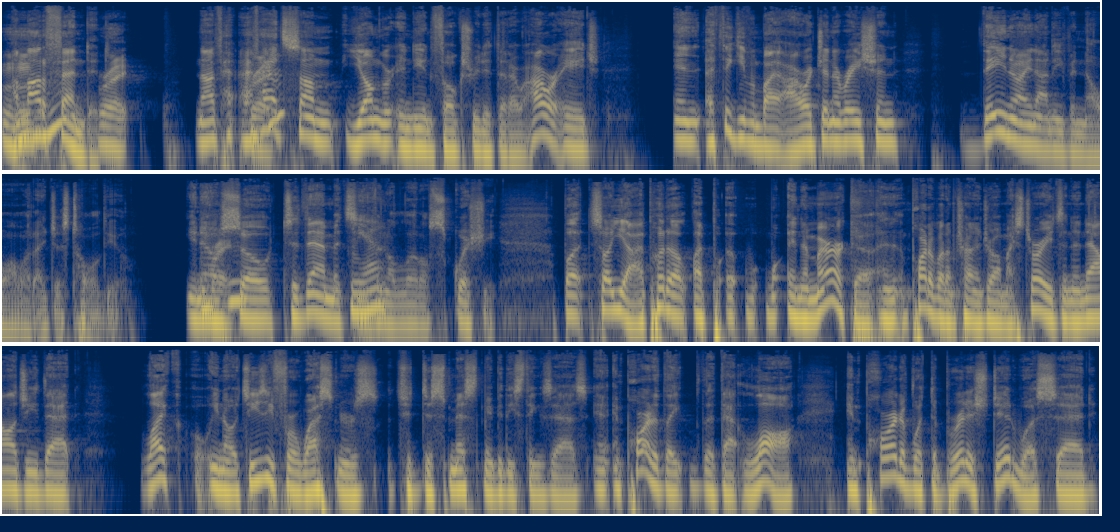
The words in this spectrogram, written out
I'm not mm-hmm. offended." right. Now I've, I've Right. had some younger Indian folks read it that are our age, and I think even by our generation, they might not even know all what I just told you. You know, Right. so to them it's Yeah. even a little squishy. But so yeah, I put a I put, uh, in America, and part of what I'm trying to draw in my story is an analogy that, like you know, it's easy for Westerners to dismiss maybe these things as, and part of the, that that law, and part of what the British did was said,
